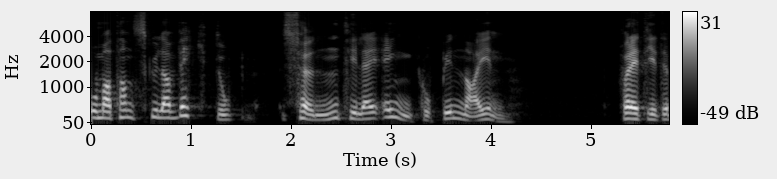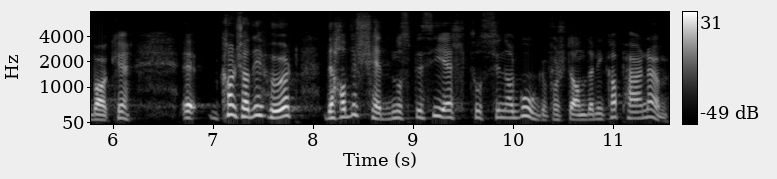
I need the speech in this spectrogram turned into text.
om at han skulle ha vekt opp sønnen til ei enke oppe i Nain for ei tid tilbake. Eh, kanskje hadde de hørt det hadde skjedd noe spesielt hos synagogeforstanderen i Kapernaum.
